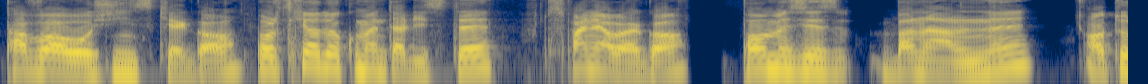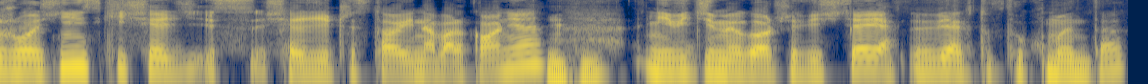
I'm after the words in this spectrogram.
Pawła Łozińskiego, polskiego dokumentalisty, wspaniałego. Pomysł jest banalny, Otóż Łoziński siedzi, siedzi czy stoi na balkonie. Nie widzimy go oczywiście, jak, jak to w dokumentach.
